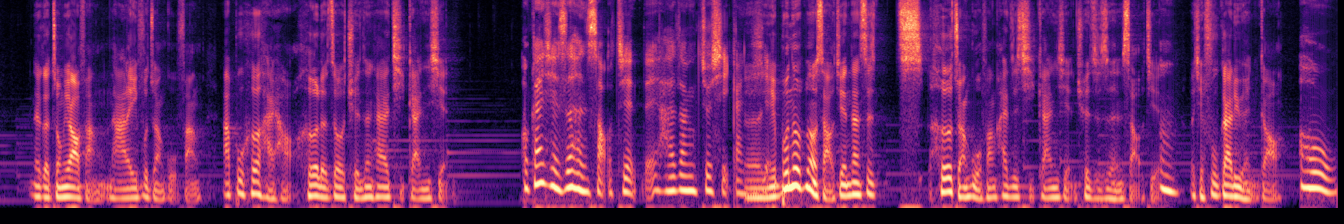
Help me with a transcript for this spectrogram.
那个中药房拿了一副转骨方啊，不喝还好，喝了之后全身开始起干癣。哦，干癣是很少见的，他这样就起干癬。呃，也不能那么少见，但是喝转骨方开始起干癣确实是很少见，嗯，而且覆盖率很高。哦，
